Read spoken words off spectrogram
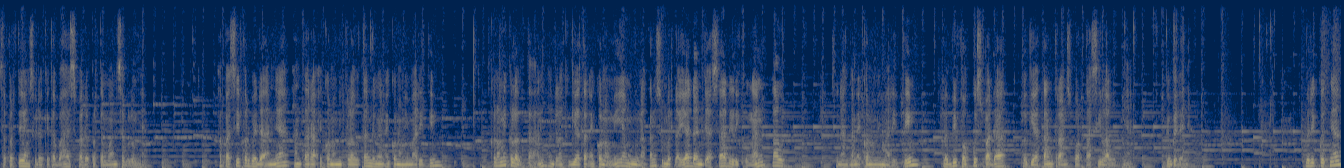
Seperti yang sudah kita bahas pada pertemuan sebelumnya. Apa sih perbedaannya antara ekonomi kelautan dengan ekonomi maritim? Ekonomi kelautan adalah kegiatan ekonomi yang menggunakan sumber daya dan jasa di lingkungan laut. Sedangkan ekonomi maritim lebih fokus pada kegiatan transportasi lautnya. Itu bedanya. Berikutnya,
